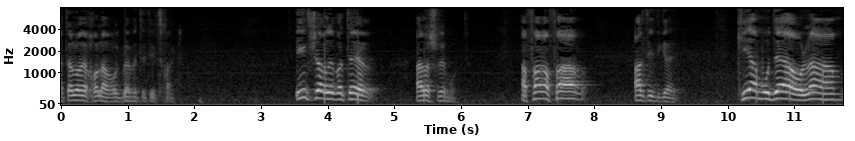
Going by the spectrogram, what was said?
אתה לא יכול להרוג באמת את יצחק. אי אפשר לוותר על השלמות. עפר עפר, אל תתגאה. כי עמודי העולם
